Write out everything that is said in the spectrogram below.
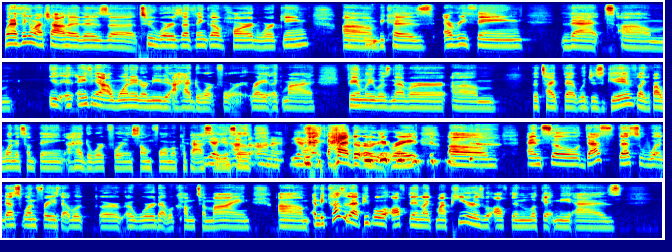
when I think of my childhood, there's uh two words I think of hardworking, um, mm-hmm. because everything that um anything that I wanted or needed, I had to work for it, right? Like my family was never um the type that would just give. Like if I wanted something, I had to work for it in some form of capacity. Yeah, you had so, to earn it. Yeah, I had to earn it, right? um, and so that's that's one that's one phrase that would or a word that would come to mind. Um, and because of that, people will often like my peers will often look at me as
